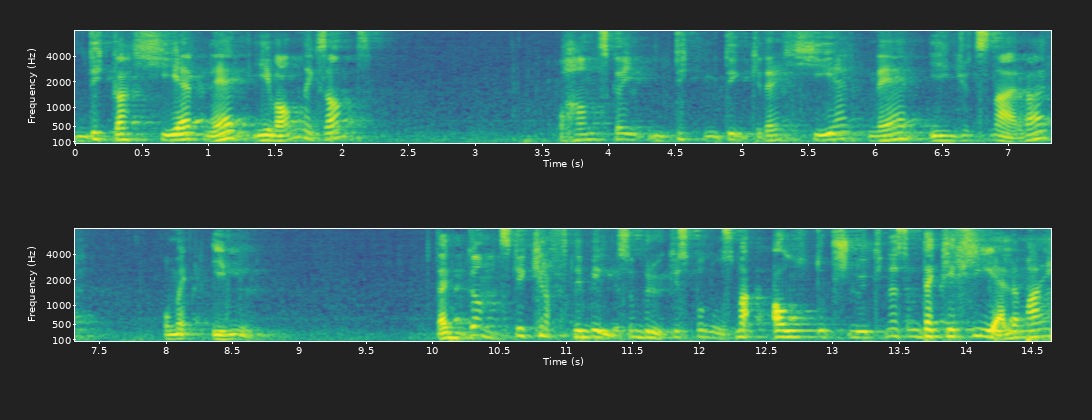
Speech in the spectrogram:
dykka helt ned i vann, ikke sant? Og han skal dynke dere helt ned i Guds nærvær og med ild. Det er et ganske kraftig bilde som brukes på noe som er altoppslukende, som dekker hele meg.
